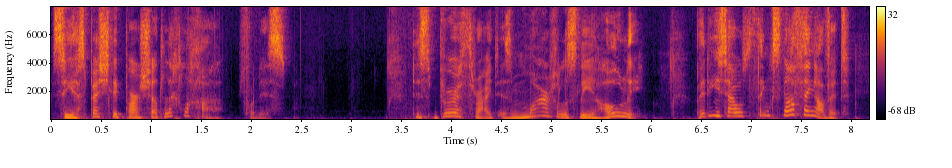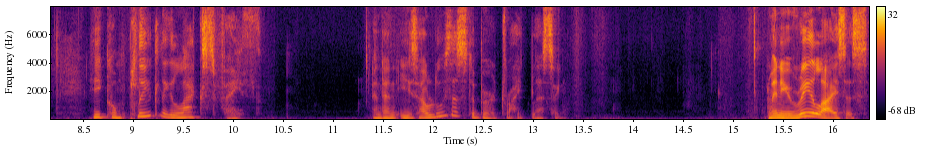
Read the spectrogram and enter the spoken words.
See, especially Parshat Lech Lecha for this. This birthright is marvelously holy, but Esau thinks nothing of it. He completely lacks faith. And then Esau loses the birthright blessing. When he realizes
